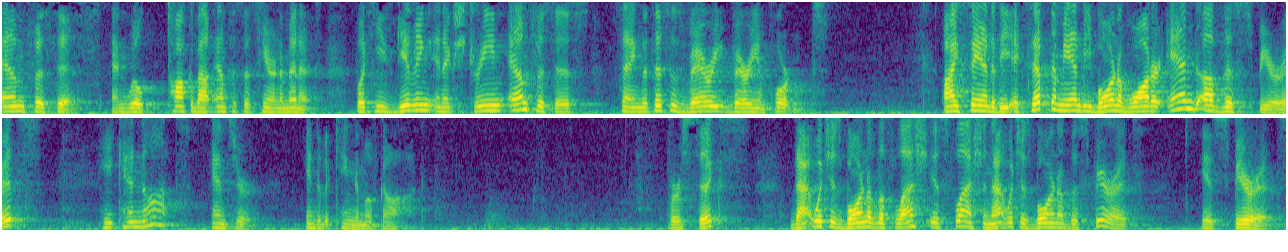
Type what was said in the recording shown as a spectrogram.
emphasis, and we'll talk about emphasis here in a minute but he's giving an extreme emphasis, saying that this is very, very important. I say unto thee, except a man be born of water and of the Spirit, he cannot enter into the kingdom of God. Verse 6 That which is born of the flesh is flesh, and that which is born of the Spirit is spirit.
